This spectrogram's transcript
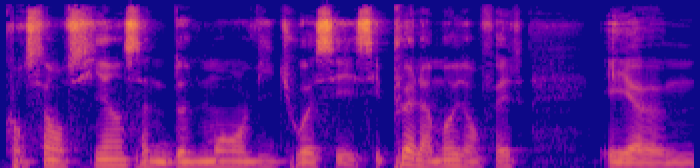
quand c'est ancien, ça nous donne moins envie, tu vois, c'est plus à la mode en fait. Et euh,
